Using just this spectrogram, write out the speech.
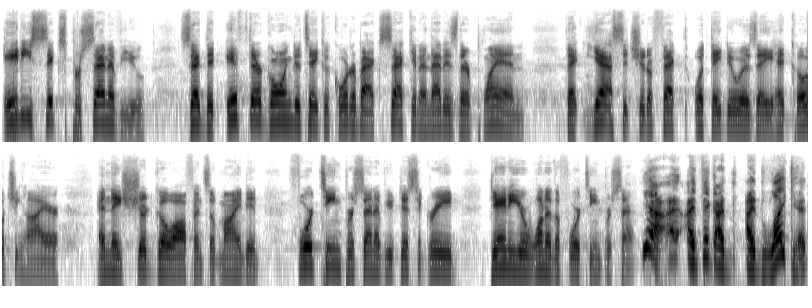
86% of you said that if they're going to take a quarterback second, and that is their plan, that yes, it should affect what they do as a head coaching hire and they should go offensive minded. 14% of you disagreed. Danny, you're one of the 14%. Yeah, I, I, think I'd, I'd like it.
